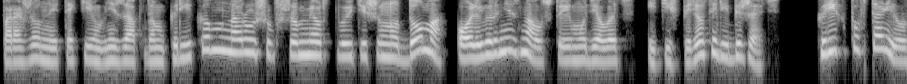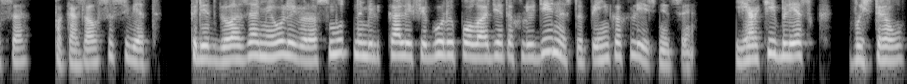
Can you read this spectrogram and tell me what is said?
Пораженный таким внезапным криком, нарушившим мертвую тишину дома, Оливер не знал, что ему делать — идти вперед или бежать. Крик повторился. Показался свет. Перед глазами Оливера смутно мелькали фигуры полуодетых людей на ступеньках лестницы. Яркий блеск, выстрел,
